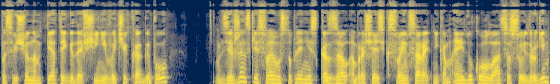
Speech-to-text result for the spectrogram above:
посвященном пятой годовщине ВЧК ГПУ, Дзержинский в своем выступлении сказал, обращаясь к своим соратникам Эйдуку, Лацису и другим,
